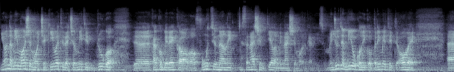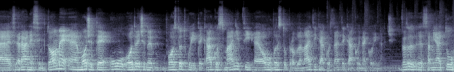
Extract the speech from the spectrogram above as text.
I onda mi možemo očekivati da ćemo biti drugo, e, kako bi rekao, funkcionalni sa našim tijelom i našim organizmom. Međutim, vi ukoliko primijetite ove rane simptome, e, možete u određenoj postotku i tekako smanjiti e, ovu vrstu problematike ako znate kako i na koji način. Zato sam ja tu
